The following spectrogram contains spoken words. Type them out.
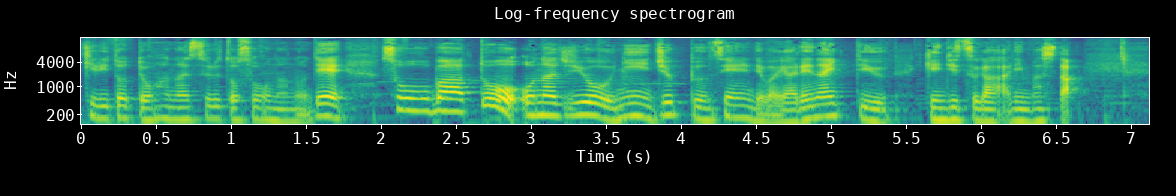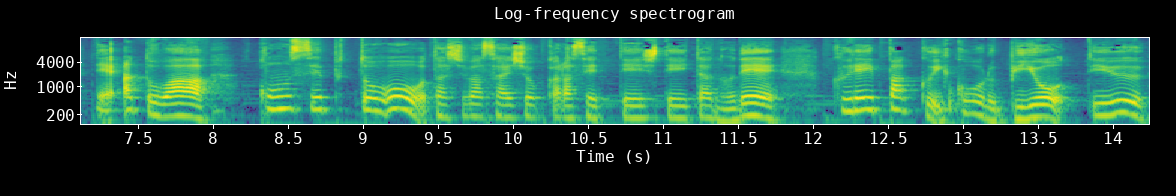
切り取ってお話しするとそうなので相場と同じように10分1000円ではやれないっていう現実がありました。であとはコンセプトを私は最初から設定していたのでクレイパックイコール美容っていう、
